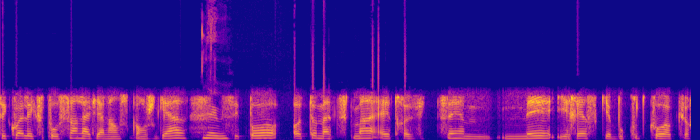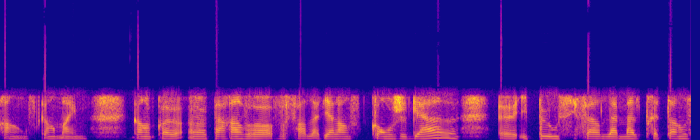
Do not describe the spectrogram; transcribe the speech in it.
c'est quoi l'exposition à la violence conjugale. C'est pas automatiquement être victime, mais il reste qu'il y a beaucoup de co-occurrence quand même. Quand un parent va, va faire de la violence conjugale, euh, il peut aussi faire de la maltraitance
